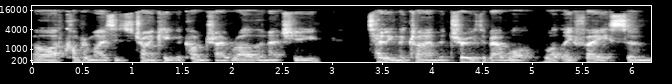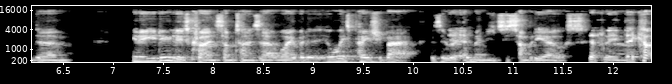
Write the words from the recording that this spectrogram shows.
oh, I've compromised it to try and keep the contract, rather than actually telling the client the truth about what what they face and um, you know you do lose clients sometimes that way but it always pays you back because they yeah. recommend you to somebody else definitely um, they come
